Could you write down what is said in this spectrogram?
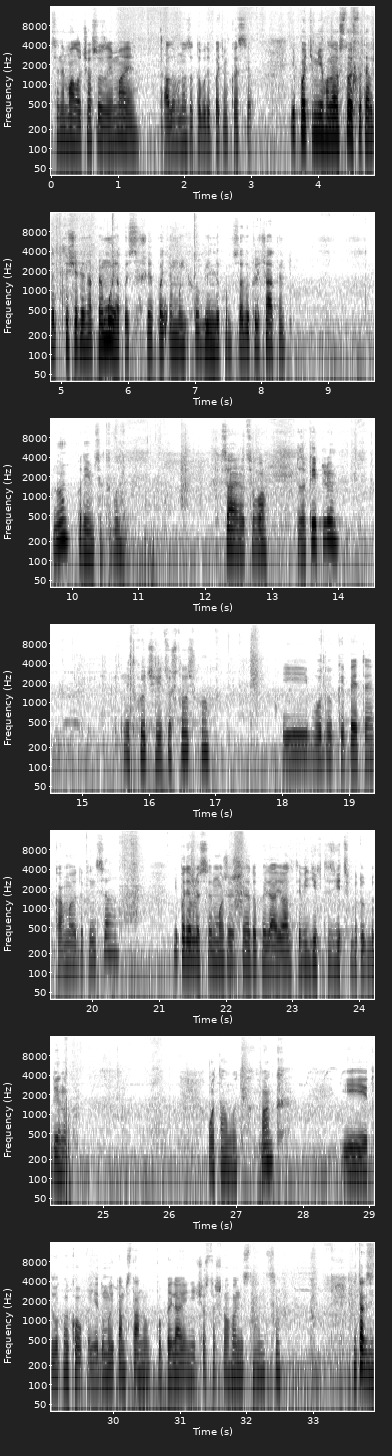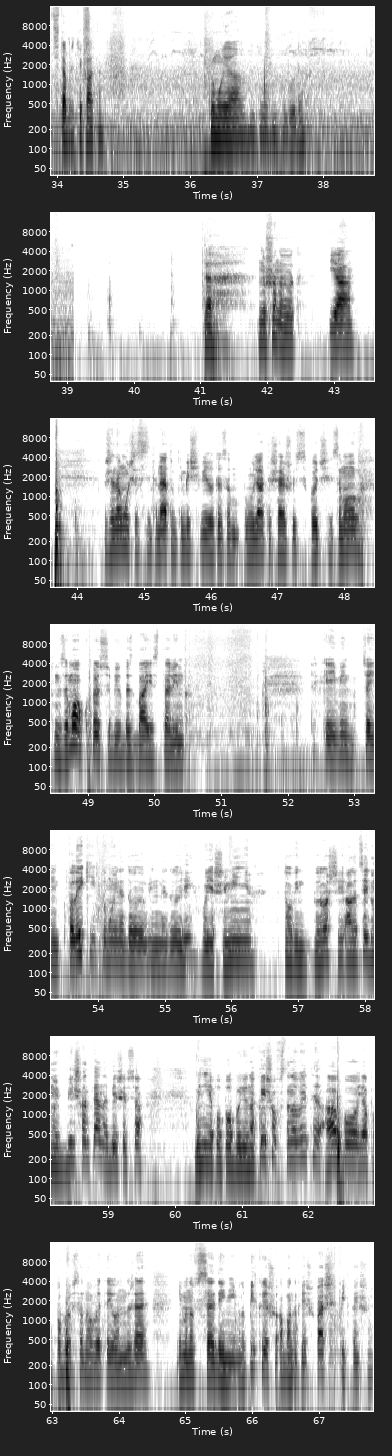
Це немало часу займає, але воно зато буде потім красиво. І потім його розстройство треба буде підключити напряму якось, що я потім моїх рубільником все виключати. Ну, подивимося, хто буде. Зараз я цього закріплю, відкручую цю штучку і буду кріпити камеру до кінця. І подивлюся, може ще допиляю, але ти від'їхати звідси, бо тут будинок. Отам от банк. І тут парковка. Я думаю, там стану попиляю, нічого страшного не станеться. І так звідси треба тікати. Тому я буду. Так. Ну що, народ, я вже намучився з інтернетом, тим більше відео та замовляти ще щось. Коротше, замов, не замовив, купив собі в Best Buy Starlink. Такий він, цей великий, тому і недо- він недорогий, бо є ще міні, то він дорожчий, але цей, думаю, більша антенна, більше все. Мені я попробую на кришу встановити, або я попробую встановити його вже іменно всередині, іменно під кришу або на кришу. Перше під кришу.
